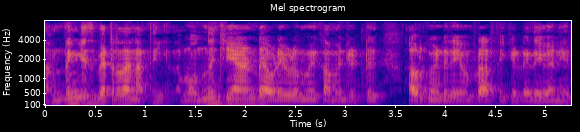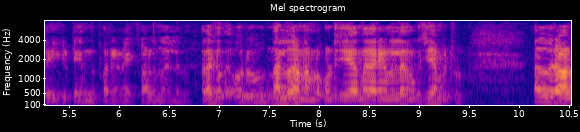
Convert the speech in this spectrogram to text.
something is better than nothing നമ്മളൊന്നും ചെയ്യാണ്ട് അവിടെ ഇവിടെ പോയി കമന്റ് ഇട്ട് അവർക്ക് വേണ്ടി ദൈവം പ്രാർത്ഥിക്കട്ടെ ദൈവം അനുഗ്രഹിക്കട്ടെ എന്ന് പറയണേക്കാളും നല്ലത്. അതൊക്കെ ഒരു നല്ലതാണ്. നമ്മളെ കൊണ്ട് ചെയ്യാവുന്ന കാര്യങ്ങളല്ലേ നമുക്ക് ചെയ്യാൻ പറ്റുള്ളൂ. അത് ഒരാൾ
